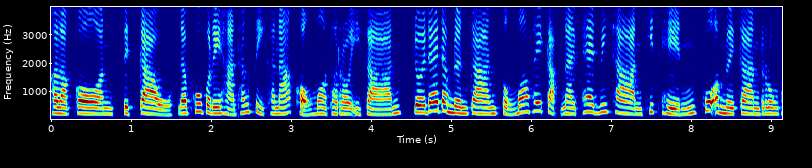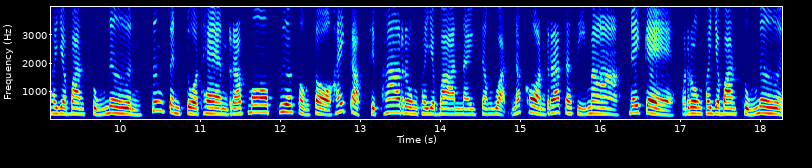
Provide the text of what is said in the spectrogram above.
คลากรสิทธิ์เก่าก่า และผู้บริหารทั้ง 4 คณะของมทรอีสาน โดยได้ดำเนินการส่งมอบให้กับนายแพทย์วิชาญคิดเห็น ผู้อำนวยการโรงพยาบาลสูงเนิน ซึ่งเป็นตัวแทนรับมอบเพื่อส่งต่อให้กับ 15 โรงพยาบาลในจังหวัดนครราชสีมา ได้แก่ โรงพยาบาลสูงเนิน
